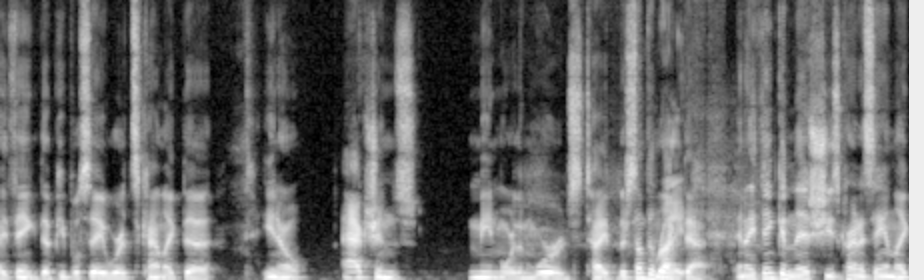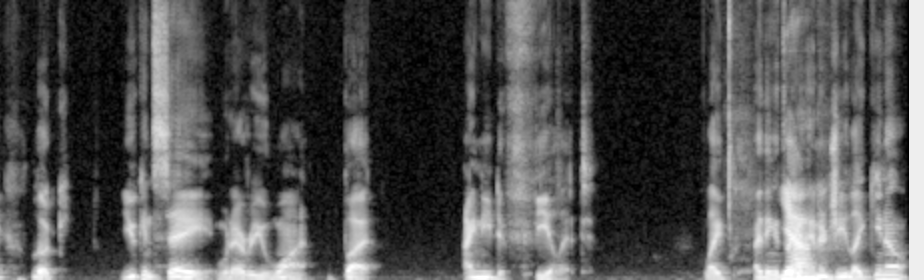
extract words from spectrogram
I think that people say where it's kind of like the, you know, actions mean more than words type. There's something like that, and I think in this she's kind of saying like, look, you can say whatever you want, but I need to feel it. Like I think it's like an energy, like you know,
